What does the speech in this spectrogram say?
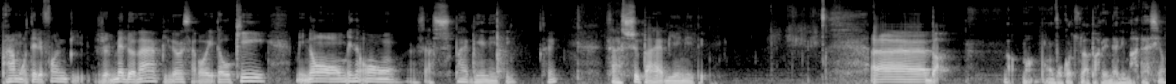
prends mon téléphone, puis je le mets devant, puis là, ça va être OK. Mais non, mais non. Ça a super bien été. Ça a super bien été. Euh, bon. bon. on va continuer à parler d'alimentation.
